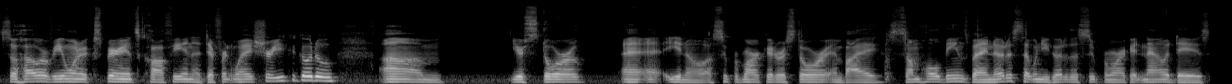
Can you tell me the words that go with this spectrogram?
So however you want to experience coffee in a different way, sure, you could go to um, your store uh, you know, a supermarket or a store and buy some whole beans. But I noticed that when you go to the supermarket nowadays,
